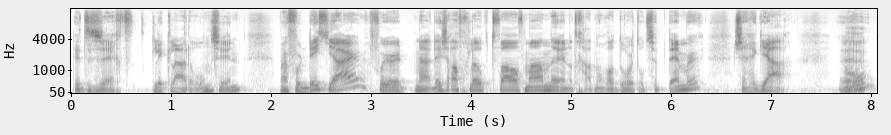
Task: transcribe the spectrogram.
Dit is echt klikklare onzin. Maar voor dit jaar, voor nou, deze afgelopen twaalf maanden... en dat gaat nog wel door tot september, zeg ik ja. Eh, Waarom?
